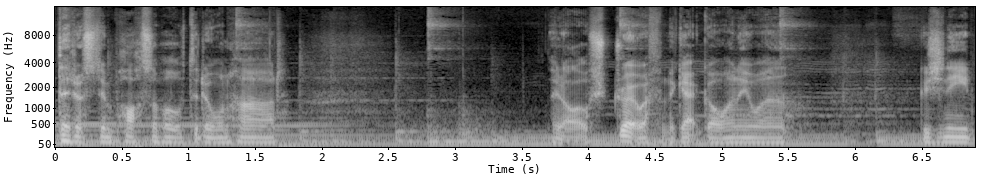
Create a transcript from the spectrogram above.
they're just impossible to do on hard. You know, straight away from the get go anyway. Because you need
